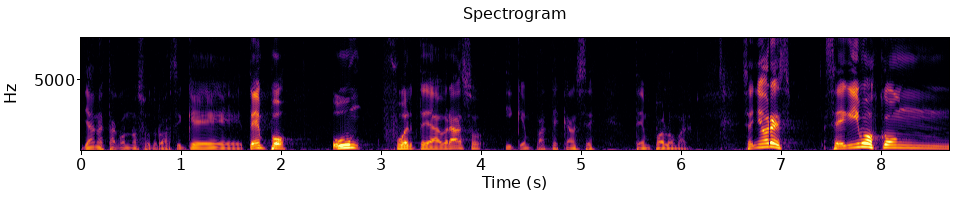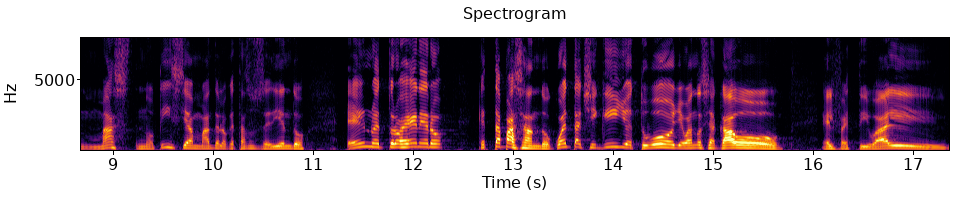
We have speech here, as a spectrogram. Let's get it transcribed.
ya no está con nosotros. Así que Tempo, un fuerte abrazo y que en paz descanse Tempo Alomar. Señores, seguimos con más noticias, más de lo que está sucediendo en nuestro género. ¿Qué está pasando? Cuenta Chiquillo, estuvo llevándose a cabo el festival,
